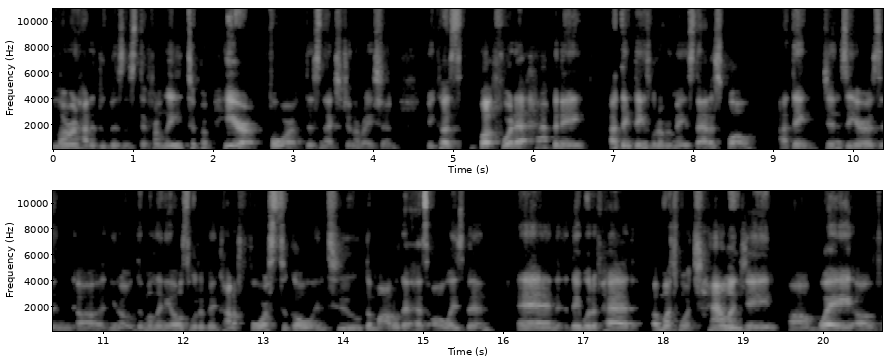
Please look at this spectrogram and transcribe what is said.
learn how to do business differently, to prepare for this next generation. Because, but for that happening, I think things would have remained status quo. I think Gen Zers and uh, you know the millennials would have been kind of forced to go into the model that has always been, and they would have had a much more challenging um, way of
